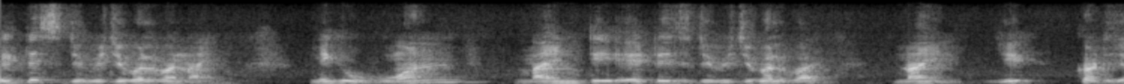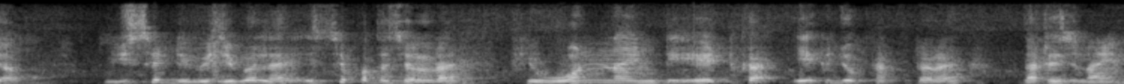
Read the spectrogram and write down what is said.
इट इज़ डिविजिबल बाय 9 यानी कि 198 इज़ डिविजिबल बाय 9 ये कट जाता है। तो इससे डिविजिबल है, इससे पता चल रहा है कि 198 का एक जो फैक्टर है दैट इज़ 9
